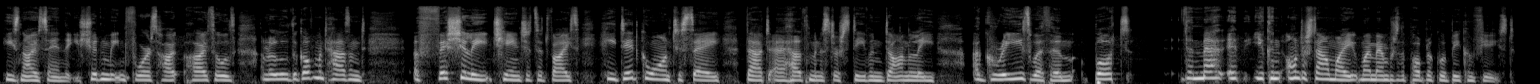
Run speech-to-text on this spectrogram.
He's now saying that you shouldn't meet in forced households. And although the government hasn't officially changed its advice, he did go on to say that uh, Health Minister Stephen Donnelly agrees with him. But the me- it, you can understand why, why members of the public would be confused.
